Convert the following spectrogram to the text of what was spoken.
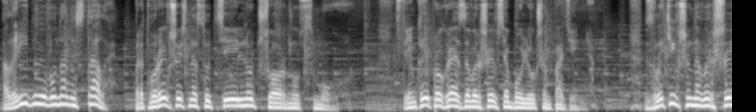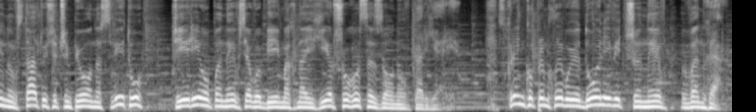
Але рідною вона не стала, перетворившись на суцільну чорну смугу. Стрімкий прогрес завершився болючим падінням. Злетівши на вершину в статусі чемпіона світу, Тірі опинився в обіймах найгіршого сезону в кар'єрі. Скриньку примхливої долі відчинив Венгер.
